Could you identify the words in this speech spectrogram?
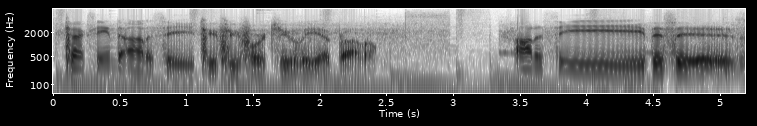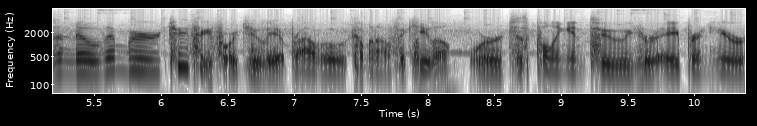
Taxi into Odyssey, 234 Juliet Bravo. Odyssey, this is November 234 Juliet Bravo coming off a kilo. We're just pulling into your apron here.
